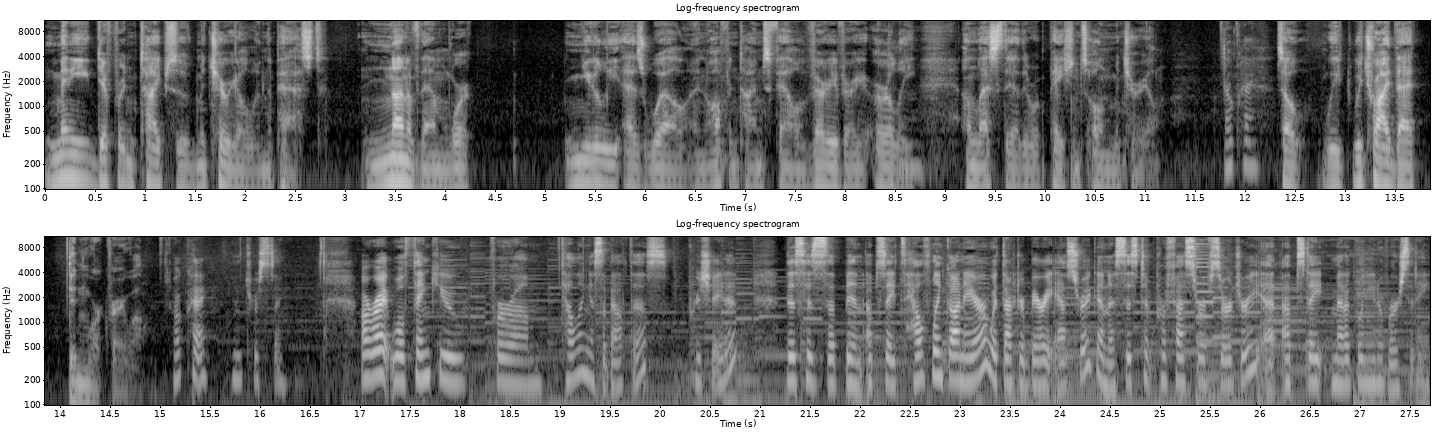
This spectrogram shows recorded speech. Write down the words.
many different types of material in the past. None of them work nearly as well and oftentimes fail very, very early unless they're the patient's own material. Okay. So we, we tried that, didn't work very well. Okay. Interesting. All right. Well, thank you for um, telling us about this. Appreciate it. This has been Upstate's HealthLink on Air with Dr. Barry Esrig, an assistant professor of surgery at Upstate Medical University.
